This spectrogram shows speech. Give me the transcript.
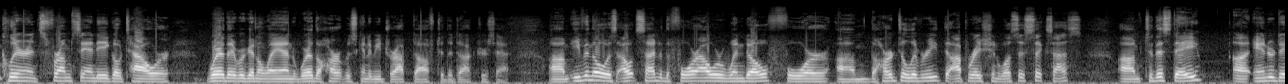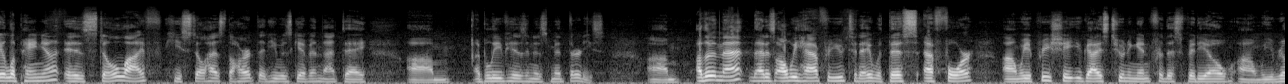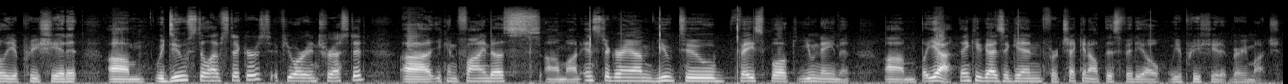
clearance from San Diego Tower where they were going to land, where the heart was going to be dropped off to the doctors at. Um, even though it was outside of the four hour window for um, the heart delivery, the operation was a success. Um, to this day, uh, Andrew De La Pena is still alive. He still has the heart that he was given that day. Um, I believe he is in his mid 30s. Um, other than that, that is all we have for you today with this F4. Um, we appreciate you guys tuning in for this video. Um, we really appreciate it. Um, we do still have stickers if you are interested. Uh, you can find us um, on Instagram, YouTube, Facebook, you name it. Um, but yeah, thank you guys again for checking out this video. We appreciate it very much.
